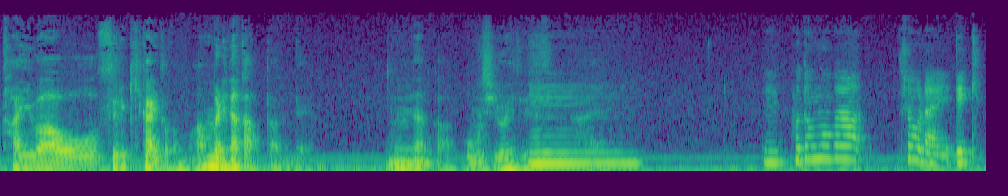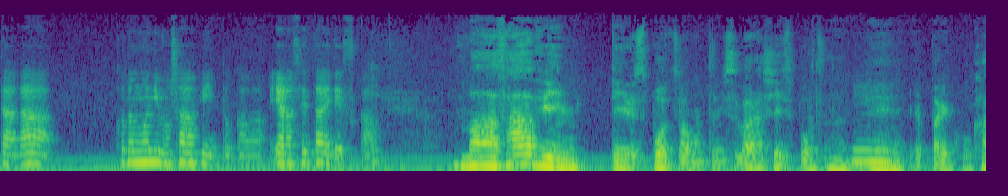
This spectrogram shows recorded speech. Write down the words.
会話をする機会とかもあんまりなかったんで、うんなんか面白いです、うはい、んで子供が将来できたら子供にもサーフィンとかはやらせたいですか？まあサーフィンっていうスポーツは本当に素晴らしいスポーツなんで、うん。やっぱりこう考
